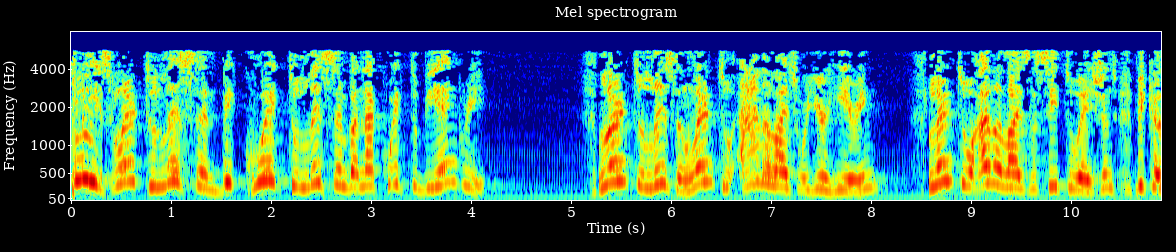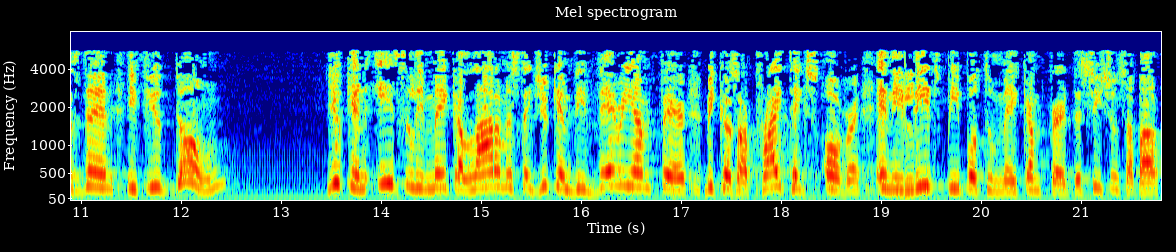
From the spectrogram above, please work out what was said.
please learn to listen. Be quick to listen, but not quick to be angry. Learn to listen. Learn to analyze what you're hearing. Learn to analyze the situations because then if you don't, You can easily make a lot of mistakes. You can be very unfair because our pride takes over and it leads people to make unfair decisions about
